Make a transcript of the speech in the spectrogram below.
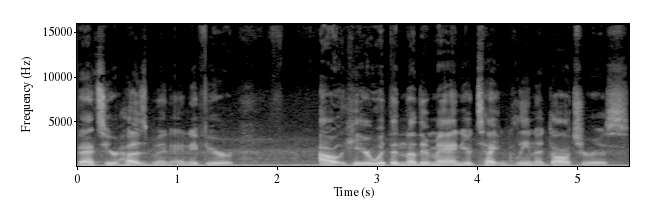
that's your husband. And if you're out here with another man, you're technically an adulteress.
